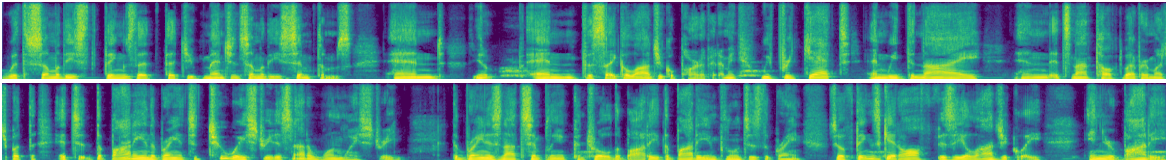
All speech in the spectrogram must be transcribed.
with some of these things that that you've mentioned, some of these symptoms, and you know, and the psychological part of it. I mean, we forget and we deny and it's not talked about very much, but the, it's the body and the brain, it's a two way street. It's not a one way street. The brain is not simply in control of the body. The body influences the brain. So if things get off physiologically in your body,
